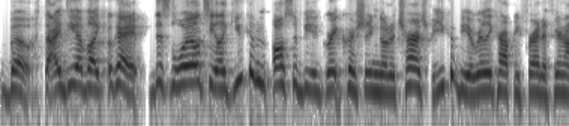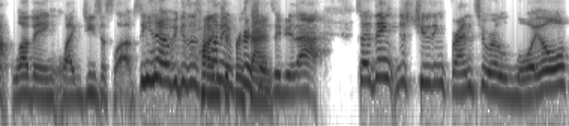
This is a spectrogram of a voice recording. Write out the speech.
both the idea of like, okay, this loyalty, like you can also be a great Christian and go to church, but you could be a really crappy friend if you're not loving like Jesus loves, you know, because there's plenty 100%. of Christians who do that. So I think just choosing friends who are loyal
